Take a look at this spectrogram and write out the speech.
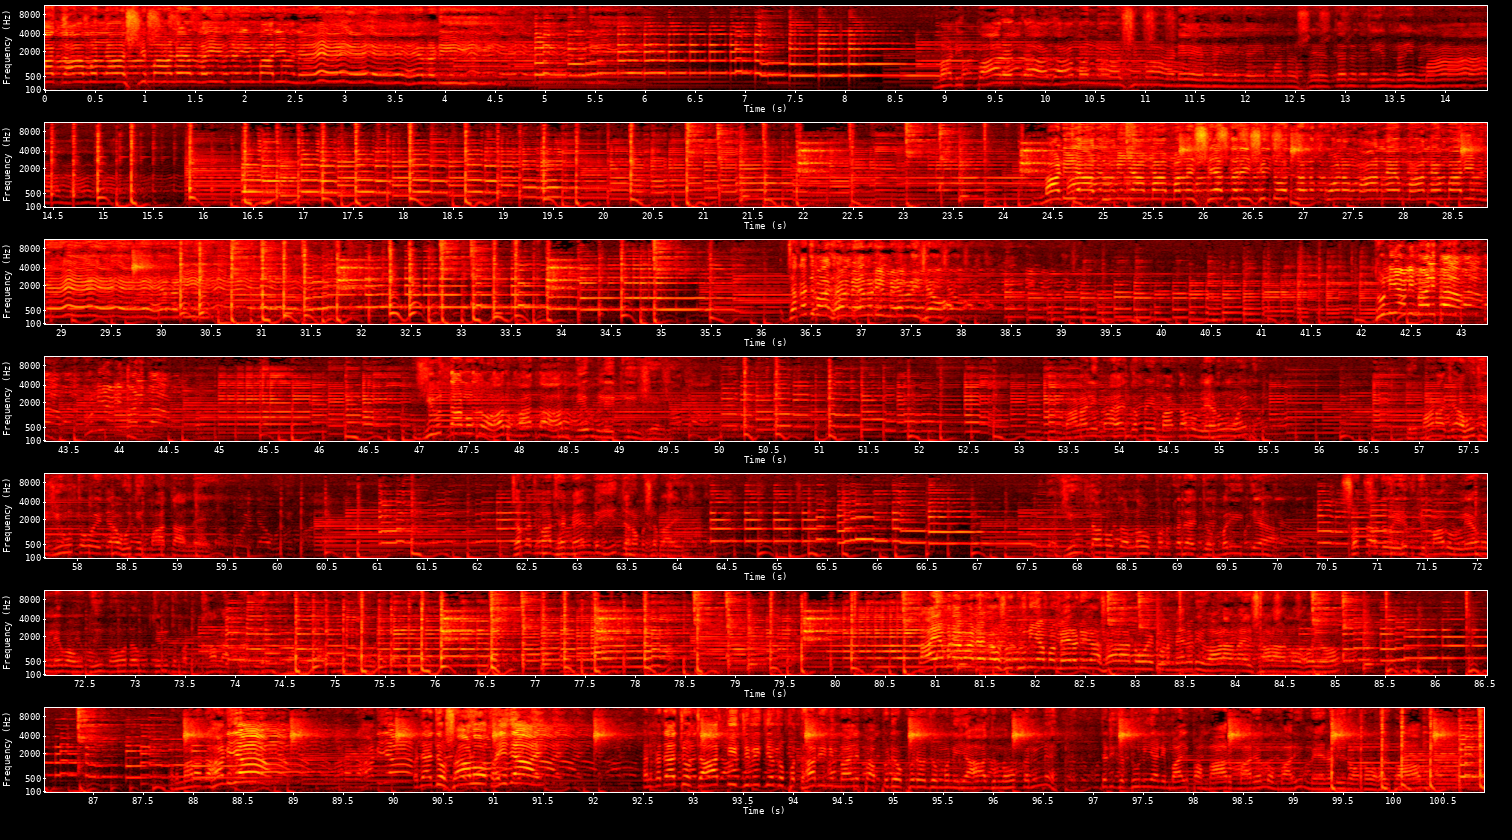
પારકા ગામના સીમાડે લઈ ગઈ મારી મેલડી. મારી પારકા ગામના સીમાડે લઈ ગઈ મનસે દર્દી નહીં મા મારી આ દુનિયામાં મળશે કરીશ તો તન કોણ માને માને મારી મેલડી. જગતમાં છે મેલડી મેલડી છે દુનિયાની માલિકા જીવતાનું તો હર માતા, હર દેવ લેતી છે. માણાની પાસે ગમે માતાનું લેણું હોય ને એ માણા જ્યાં સુધી જીવતો હોય ત્યાં સુધી માતા લે. જગત માથે મેલડી ઈ ધર્મ સભાઈ જીવતાનું તો લઉં પણ કદાચ જો મરી ગયા છતાં તો એક મારું લેણું લેવા ઊભી ન રમ તેની રીતે મને ખાલા કરી દુનિયામાં મેલડીના શાળા ન હોય, પણ મેલડી વાળાના શાળા નો હોય મારા કહાડિયા કદાચ જો સાળો થઈ જાય, અને કદાચ જો જાતિ જીવી જાય તો પથારીની માલિપા પડ્યો પડ્યો જો મને યાદ ન કરીને તેથી દુનિયાની માલિપા માર મારેલો, મારી મેલડીનો ન હોય બાપ.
